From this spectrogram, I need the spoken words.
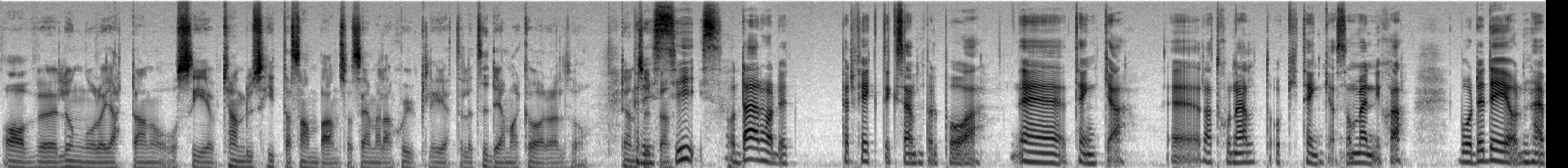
av eh, lungor och hjärtan och, och, se, kan du hitta samband så att säga, mellan sjuklighet eller tidiga markörer eller så? Den Precis, typen. och där har du ett perfekt exempel på eh, tänka eh, rationellt och tänka som människa. Både det och den här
